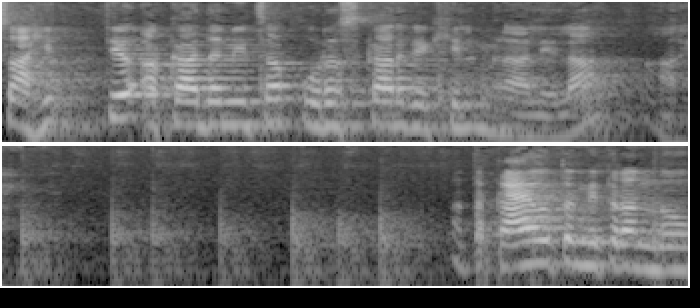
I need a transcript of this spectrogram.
साहित्य अकादमीचा पुरस्कार देखील मिळालेला आहे. आता काय होतं मित्रांनो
